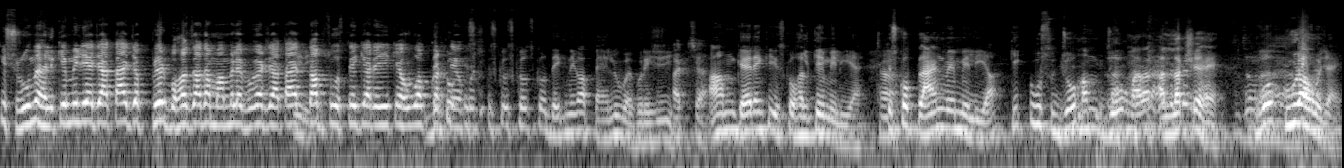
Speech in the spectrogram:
कि शुरू में हल्के में लिया जाता है जब फिर बहुत ज़्यादा मामले बिगड़ जाता है तब सोचते क्या रही क्या हुआ करते हैं कुछ। इसको इसको इसको देखने का पहलू है गुरेश जी। अच्छा। हम कह रहे हैं कि इसको हल्के में लिया है। हाँ। इसको प्लान वे में लिया कि उस जो हम जो हमारा लक्ष्य है वो पूरा हो जाए।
